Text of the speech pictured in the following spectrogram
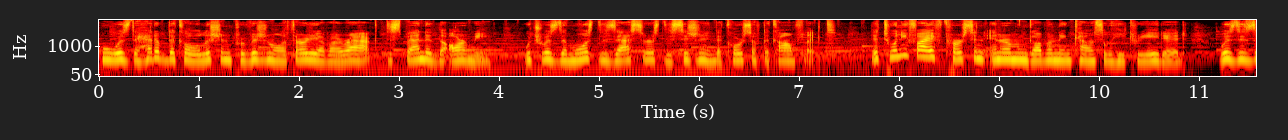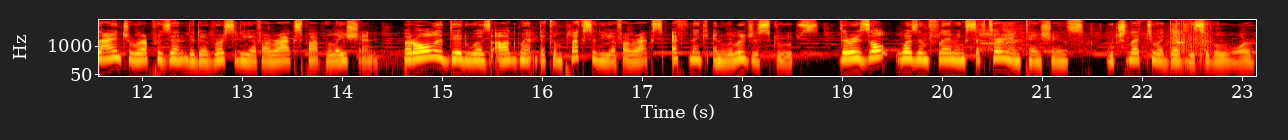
who was the head of the Coalition Provisional Authority of Iraq, disbanded the army, which was the most disastrous decision in the course of the conflict. The 25 person interim governing council he created was designed to represent the diversity of Iraq's population, but all it did was augment the complexity of Iraq's ethnic and religious groups. The result was inflaming sectarian tensions, which led to a deadly civil war.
